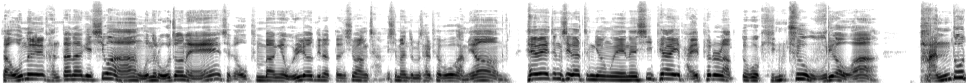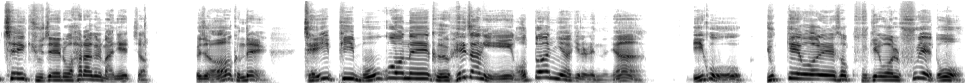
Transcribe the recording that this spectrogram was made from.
자, 오늘 간단하게 시황, 오늘 오전에 제가 오픈방에 올려드렸던 시황 잠시만 좀 살펴보고 가면 해외 증시 같은 경우에는 CPI 발표를 앞두고 긴축 우려와 반도체 규제로 하락을 많이 했죠. 그죠? 근데 JP 모건의 그 회장이 어떠한 이야기를 했느냐? 미국 6개월에서 9개월 후에도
